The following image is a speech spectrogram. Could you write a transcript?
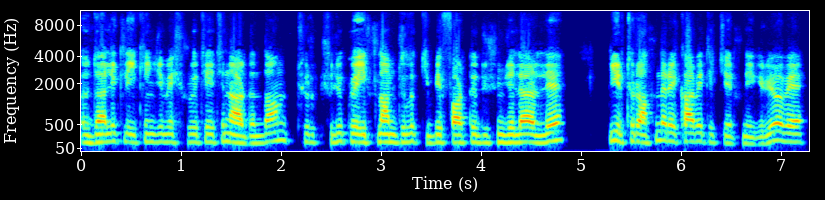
özellikle ikinci meşrutiyetin ardından Türkçülük ve İslamcılık gibi farklı düşüncelerle bir tür aslında rekabet içerisine giriyor ve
